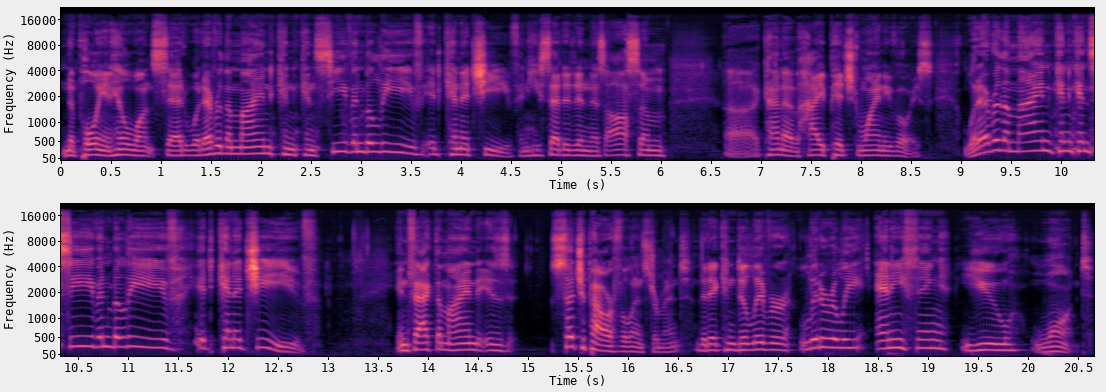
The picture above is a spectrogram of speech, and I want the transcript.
Napoleon Hill once said, Whatever the mind can conceive and believe, it can achieve. And he said it in this awesome, uh, kind of high pitched, whiny voice. Whatever the mind can conceive and believe, it can achieve. In fact, the mind is such a powerful instrument that it can deliver literally anything you want.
